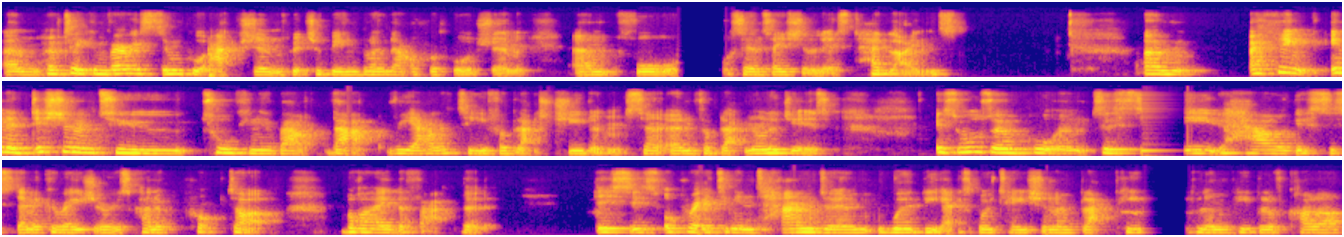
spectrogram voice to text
um, have taken very simple actions which are being blown out of proportion um, for sensationalist headlines. Um, I think in addition to talking about that reality for Black students and for Black knowledges, it's also important to see how this systemic erasure is kind of propped up by the fact that this is operating in tandem with the exploitation of Black people and people of colour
